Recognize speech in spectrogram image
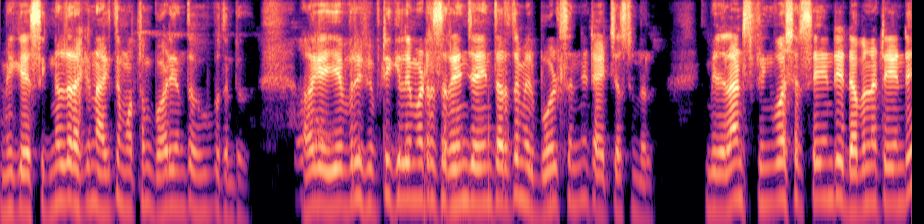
మీకు సిగ్నల్ రకం ఆగితే మొత్తం బాడీ అంతా ఊగిపోతుంటుంది. అలాగే ఎవ్రీ ఫిఫ్టీ కిలోమీటర్స్ రేంజ్ అయిన తర్వాత మీరు బోల్ట్స్ అన్ని టైట్ చేస్తుండాలి. మీరు ఎలాంటి స్ప్రింగ్ వాషర్స్ వేయండి డబుల్ నట్ వేయండి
